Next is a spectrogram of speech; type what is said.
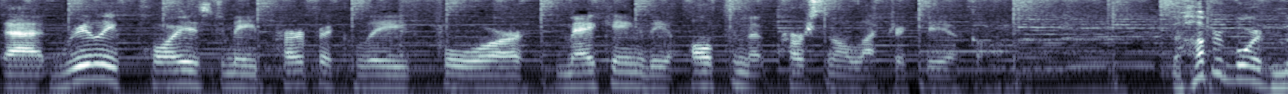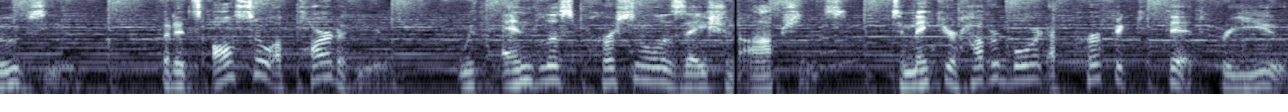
That really poised me perfectly for making the ultimate personal electric vehicle. The hoverboard moves you, but it's also a part of you with endless personalization options to make your hoverboard a perfect fit for you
